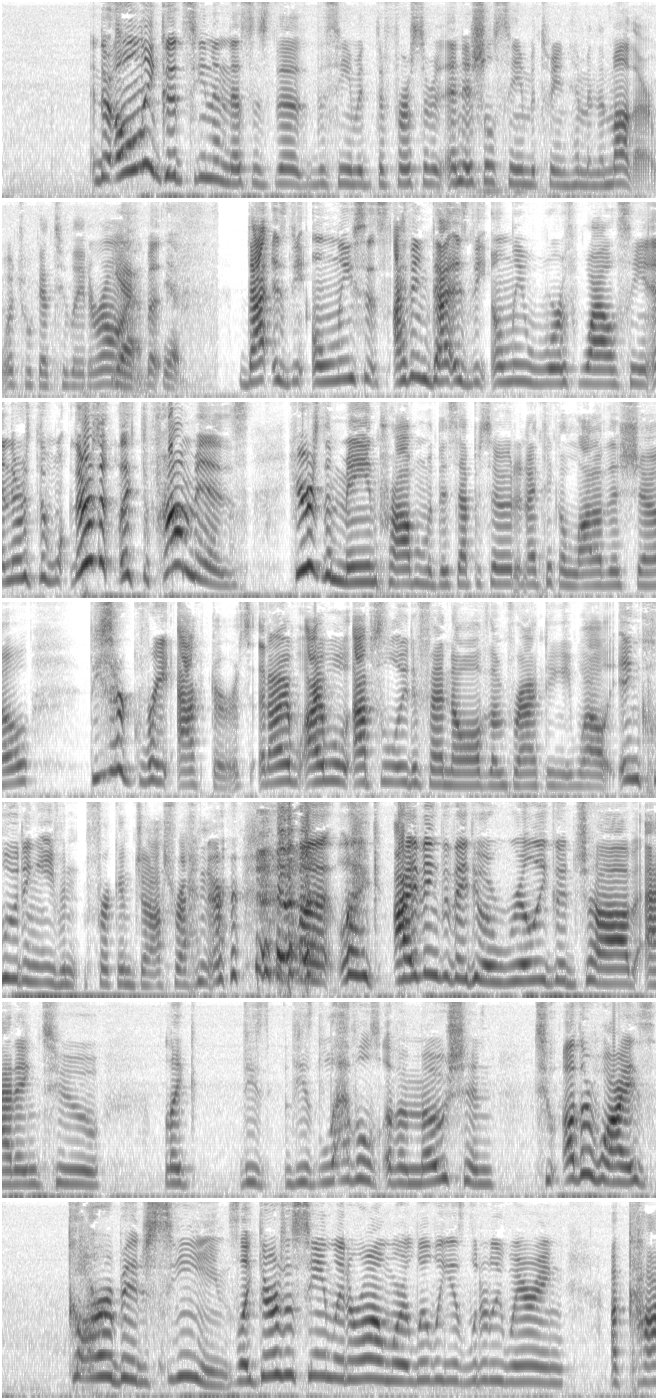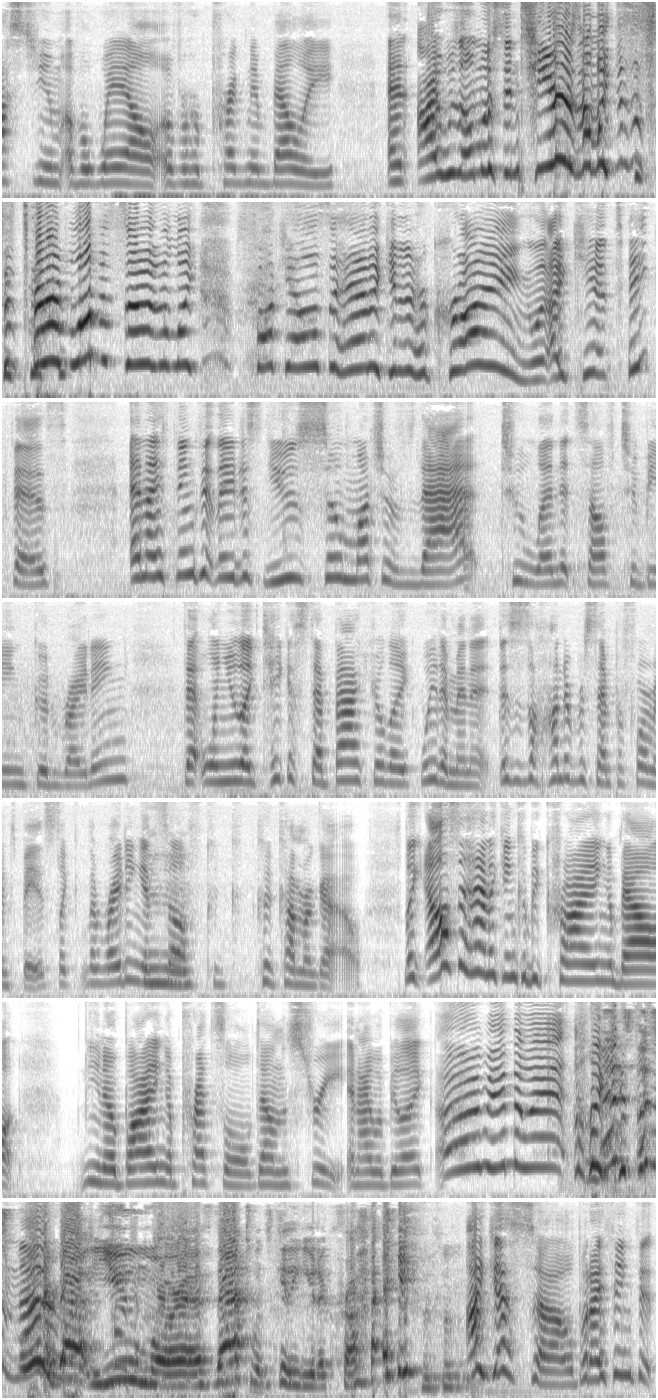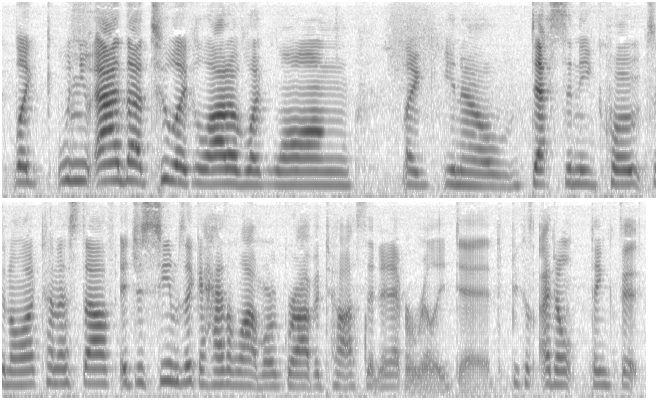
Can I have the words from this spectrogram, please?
been. The only good scene in this is the the scene, the first initial scene between him and the mother, which we'll get to later on. Yeah, but yeah. that is the only. I think that is the only worthwhile scene. And there's the there's a, like the problem is here's the main problem with this episode, and I think a lot of this show. These are great actors, and I I will absolutely defend all of them for acting well, including even frickin' Josh Radnor. but like, I think that they do a really good job adding to like these these levels of emotion to otherwise garbage scenes. Like there's a scene later on where Lily is literally wearing a costume of a whale over her pregnant belly. And I was almost in tears, and I'm like, "This is a terrible episode." And I'm like, "Fuck Alyson Hannigan and her crying! Like, I can't take this." And I think that they just use so much of that to lend itself to being good writing that when you like take a step back, you're like, "Wait a minute, this is 100% performance based. Like the writing mm-hmm. itself could could come or go. Like Alyson Hannigan could be crying about you know, buying a pretzel down the street, and I would be like, oh, "I'm into it." Like, That's, it weird matter about you, Morris. that's what's getting you to cry. I guess so, but I think that like when you add that to like a lot of like long, like you know, destiny quotes and all that kind of stuff, it just seems like it has a lot more gravitas than it ever really did. Because I don't think that,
